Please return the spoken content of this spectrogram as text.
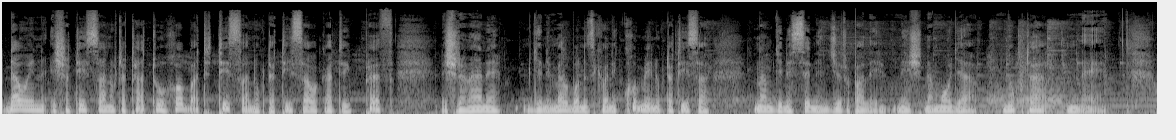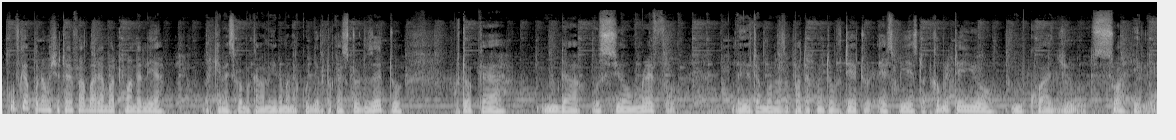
Darwin 29.3, Hobart 9.9, wakati Perth ni 28, mjini Melbourne zikiwa ni 10.9 na mjini Sydney joto pale ni 21.4. Kufika hapo na mwisho taarifa habari ambayo tumeandalia, lakini nasi makala mengine manakuja kutoka studio zetu kutoka muda usio mrefu, na yote ambao unazopata kwenye tovuti yetu sbs.com.au mkwaju Swahili.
